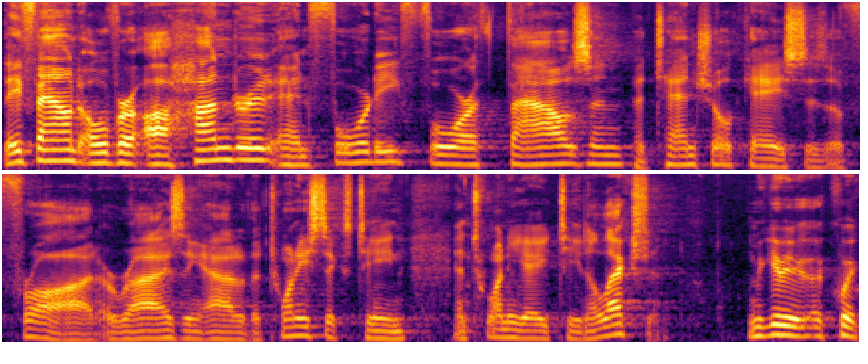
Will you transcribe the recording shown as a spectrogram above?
They found over 144,000 potential cases of fraud arising out of the 2016 and 2018 election. Let me give you a quick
